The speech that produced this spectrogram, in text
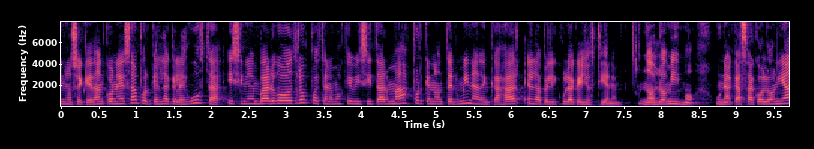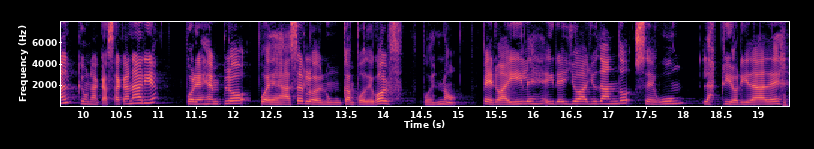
no se quedan con esa porque es la que les gusta y sin embargo otros pues tenemos que visitar más porque no termina de encajar en la película que ellos tienen. No es lo mismo una casa colonial que una casa canaria, por ejemplo, puedes hacerlo en un campo de golf, pues no, pero ahí les iré yo ayudando según las prioridades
